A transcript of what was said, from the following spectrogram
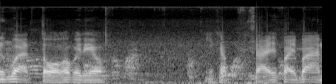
นึกว่าต่อเข้าไปแล้วนี่ครับสายไฟบ้าน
